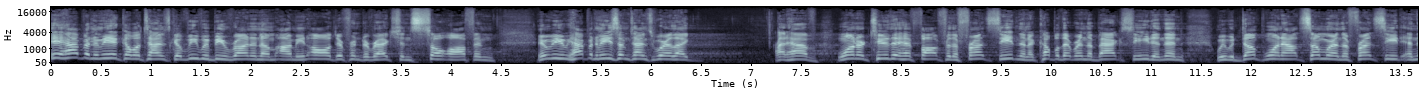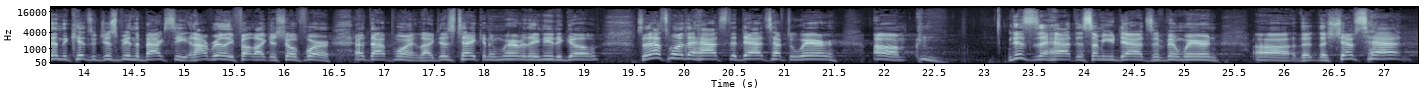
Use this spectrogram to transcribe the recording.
It happened to me a couple times because we would be running them, I mean, all different directions so often. It would happen to me sometimes where, like, I'd have one or two that had fought for the front seat, and then a couple that were in the back seat, and then we would dump one out somewhere in the front seat, and then the kids would just be in the back seat. And I really felt like a chauffeur at that point, like just taking them wherever they need to go. So that's one of the hats that dads have to wear. Um, this is a hat that some of you dads have been wearing uh, the, the chef's hat.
